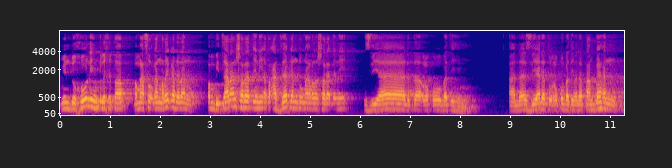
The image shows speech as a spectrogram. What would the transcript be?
Min dukhulihim fil khitab memasukkan mereka dalam pembicaraan syariat ini atau ajakan untuk mengamalkan syariat ini ziyadatu uqubatihim. Ada ziyadatu uqubatihim ada tambahan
